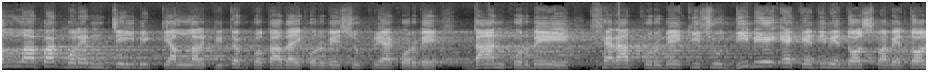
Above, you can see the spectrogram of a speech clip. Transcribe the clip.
আল্লাহ পাক বলেন, যেই ব্যক্তি আল্লাহর কৃতজ্ঞতা আদায় করবে, শুক্রিয়া করবে, দান করবে, খেরাত করবে, কিছু দিবে, একে দিবে দশ পাবে, দশ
